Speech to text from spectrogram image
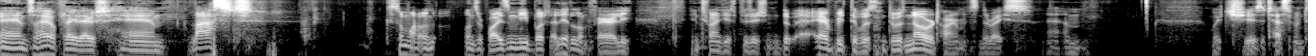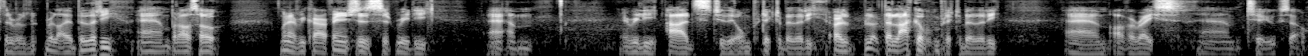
Um, so how it played out um, last, somewhat un- unsurprisingly, but a little unfairly in twentieth position. Every there was there was no retirements in the race, um, which is a testament to the re- reliability. Um, but also, when every car finishes, it really um, it really adds to the unpredictability or the lack of unpredictability um, of a race um, too. So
